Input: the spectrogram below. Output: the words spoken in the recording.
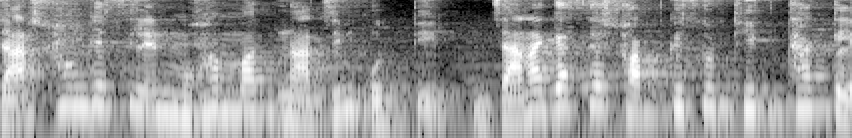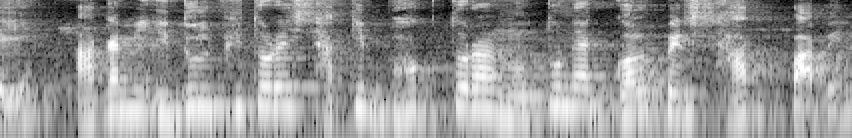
যার সঙ্গে ছিলেন মোহাম্মদ নাজিম উদ্দিন। জানা গেছে, সবকিছু ঠিক থাকলে আগামী ঈদুল ফিতরে সাকিব ভক্তরা নতুন এক গল্পের স্বাদ পাবেন।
